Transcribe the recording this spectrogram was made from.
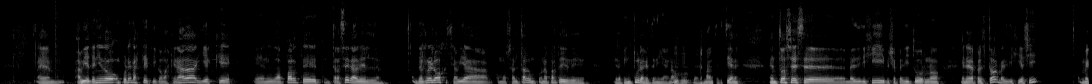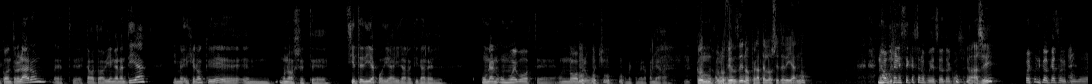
eh, había tenido un problema estético más que nada, y es que en la parte trasera del, del reloj se había como saltado una parte de, la pintura que tenía, ¿no? Del esmalte que tiene. Entonces eh, me dirigí, yo pedí turno en el Apple Store, me dirigí allí me controlaron, este, estaba todavía en garantía y me dijeron que eh, en unos este, siete días podía ir a retirar el un nuevo este, un nuevo Apple Watch me, lo cambiaban. Con, conociéndote, no espérate los siete días, ¿no? No, pero en ese caso no podía ser otra cosa. ¿Ah, sí? Fue el único caso que tuvo.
